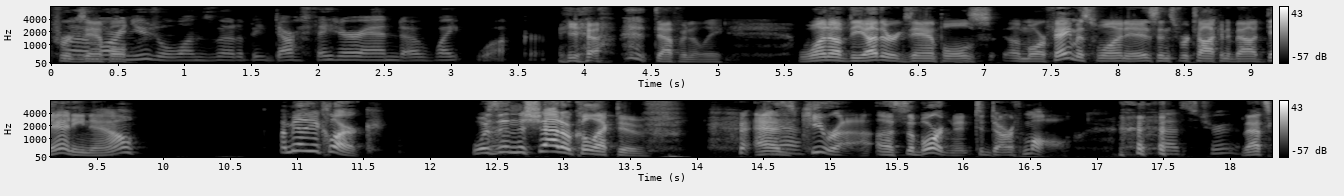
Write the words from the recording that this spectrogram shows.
For One of the example, more unusual ones though to be Darth Vader and a White Walker. Yeah, definitely. One of the other examples, a more famous one, is since we're talking about Dany now, Emilia Clarke was in the Shadow Collective as Yes. Qi'ra, a subordinate to Darth Maul. That's true. That's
